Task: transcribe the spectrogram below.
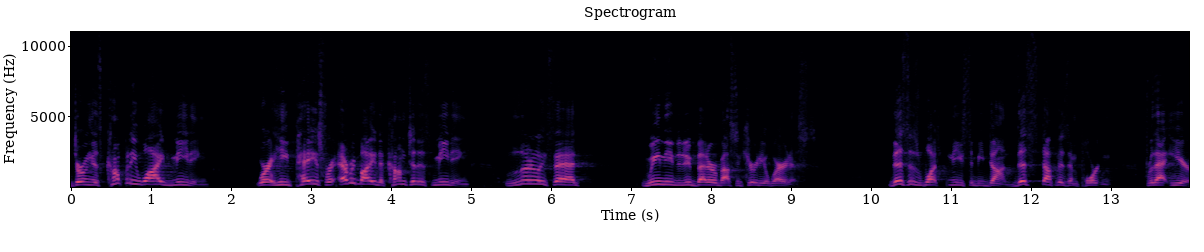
during his company wide meeting, where he pays for everybody to come to this meeting, literally said, We need to do better about security awareness. This is what needs to be done. This stuff is important for that year.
